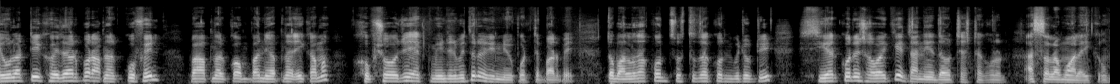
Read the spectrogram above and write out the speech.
এগুলো ঠিক হয়ে যাওয়ার পর আপনার কুফিল বা আপনার কোম্পানি, আপনার ইকামা খুব সহজেই এক মিনিটের ভিতরে রিনিউ করতে পারবে। তো ভালো থাকুন, সুস্থ থাকুন, ভিডিওটি শেয়ার করে সবাইকে জানিয়ে দেওয়ার চেষ্টা করুন। আসসালামু আলাইকুম।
